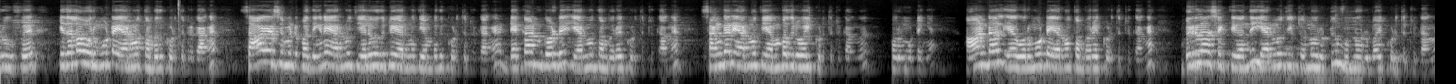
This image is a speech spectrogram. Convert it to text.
ரூஃபு இதெல்லாம் ஒரு மூட்டை இரநூத்தம்பது கொடுத்துட்டு இருக்காங்க சாகர் சிமெண்ட் பார்த்தீங்கன்னா இரநூத்தி எழுபது டு இரநூத்தி எண்பது கொடுத்துட்டு இருக்காங்க டெக்கான் கோல்டு இரநூத்தம்பது ரூபாய்க்கு கொடுத்துட்டு இருக்காங்க சங்கர் இரநூத்தி எண்பது ரூபாய்க்கு கொடுத்துட்டு இருக்காங்க ஒரு மூட்டைங்க. ஆண்டாள் எ- ஒரு மூட்டை இரநூத்தம்பது ரூபாய்க்கு கொடுத்துட்டு இருக்காங்க பிர்லா சக்தி வந்து இரநூத்தி தொண்ணூறு டு முந்நூறு ரூபாய்க்கு கொடுத்துட்டு இருக்காங்க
